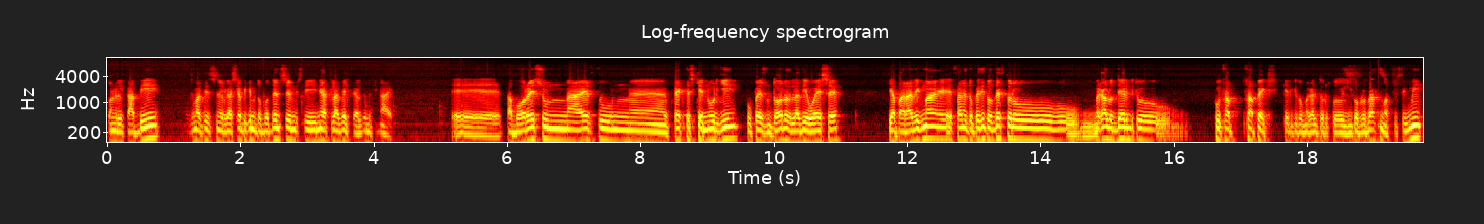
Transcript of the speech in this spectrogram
τον Ελκαμπή. Με αυτή τη συνεργασία που είχε με τον Ποντένσε στη Νέα Φιλαδέλφια, λέω με την ΑΕΚ. Ε, θα μπορέσουν να έρθουν ε, παίκτες καινούργοι που παίζουν τώρα, δηλαδή ο ΕΣΕ για παράδειγμα, ε, θα είναι το παιδί το δεύτερο μεγάλο ντέρμπι του, που θα, θα παίξει. Και είναι και το μεγαλύτερο στο ελληνικό πρωτάθλημα αυτή τη στιγμή.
